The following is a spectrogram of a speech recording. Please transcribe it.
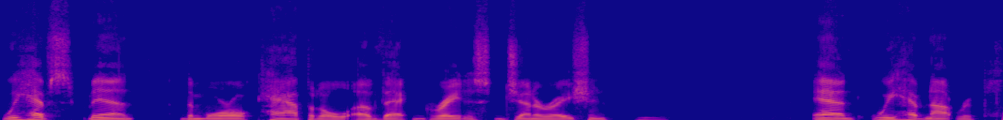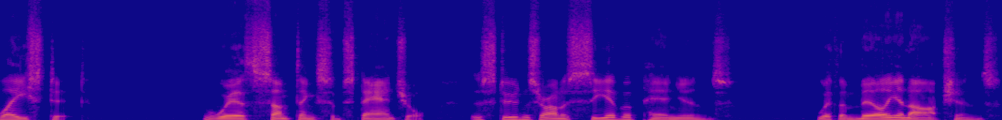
We have spent the moral capital of that greatest generation, and we have not replaced it with something substantial. The students are on a sea of opinions with a million options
